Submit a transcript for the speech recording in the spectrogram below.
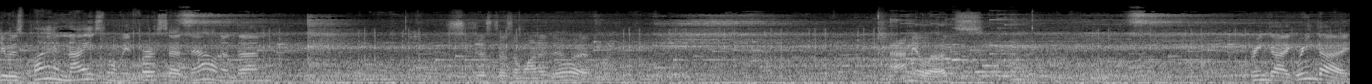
She was playing nice when we first sat down, and then she just doesn't want to do it. Amulets. Green guy, green guy.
